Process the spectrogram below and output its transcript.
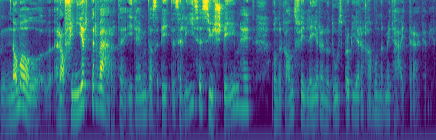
nochmal raffinierter werden, indem dass er dort ein riesiges System hat, wo er ganz viel lernen und ausprobieren kann, wo er mit heimtragen wird.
